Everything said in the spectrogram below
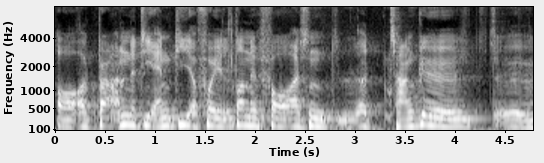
Og, og børnene de angiver forældrene for altså, at tanke øh,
